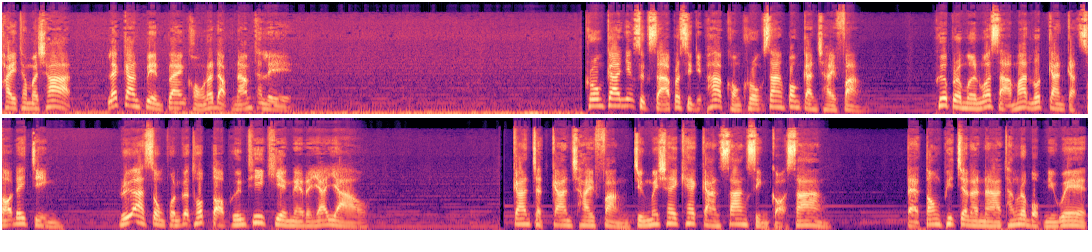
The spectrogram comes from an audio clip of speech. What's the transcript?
ภัยธรรมชาติ และการเปลี่ยนแปลงของระดับน้ำทะเล โครงการยังศึกษาประสิทธิภาพของโครงสร้างป้องกันชายฝั่ง เพื่อประเมินว่าสามารถลดการกัดเซาะได้จริง หรืออาจส่งผลกระทบต่อพื้นที่เคียงในระยะยาว การจัดการชายฝั่งจึงไม่ใช่แค่การสร้างสิ่งก่อสร้าง แต่ต้องพิจารณาทั้งระบบนิเวศ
